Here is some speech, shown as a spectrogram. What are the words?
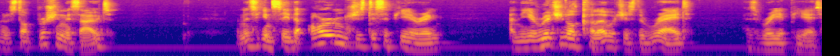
I'm going to stop brushing this out. And as you can see, the orange is disappearing and the original colour, which is the red, has reappeared.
